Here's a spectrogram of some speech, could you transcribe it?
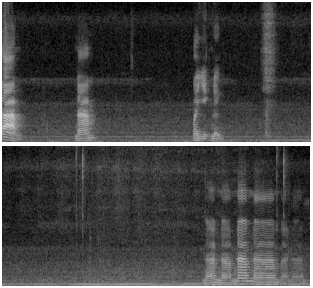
สร้างน้ำมาอีกหนึ่ง น้ำน้ำน้ำน้ำอ่าน้ำ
